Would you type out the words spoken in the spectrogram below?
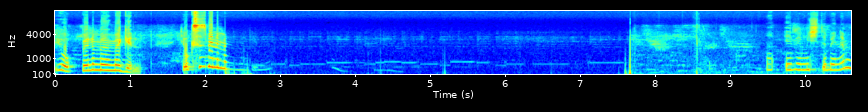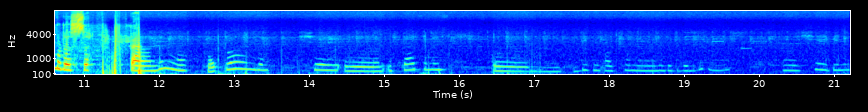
Yok benim evime gelin. Yok siz benim evime Evim işte benim burası. Beğendin mi? Çok beğendim. Şey, e, isterseniz e, bir gün akşam yemeğine de gidebilir miyiz? E, şey, benim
